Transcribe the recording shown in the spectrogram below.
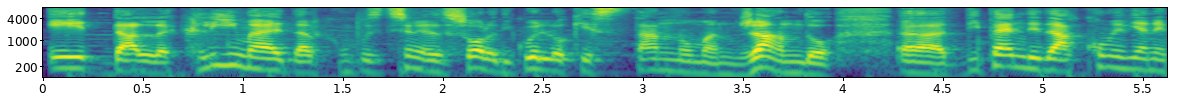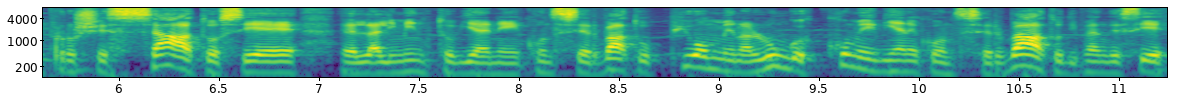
e dal clima e dalla composizione del suolo di quello che stanno mangiando, uh, dipende da come viene processato, se eh, l'alimento viene conservato più o meno a lungo e come viene conservato, dipende se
